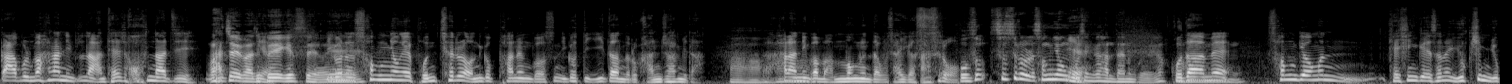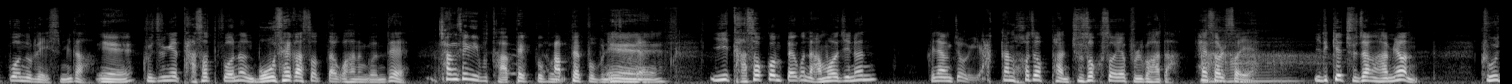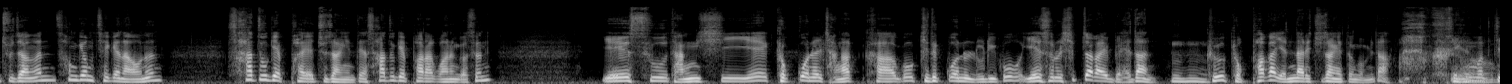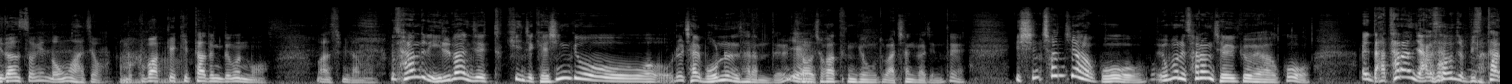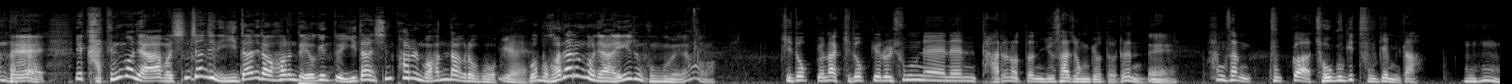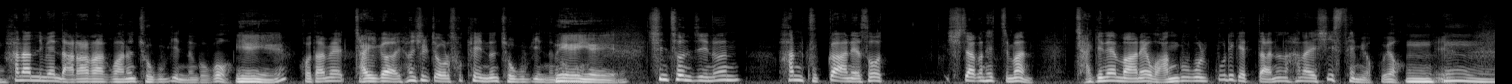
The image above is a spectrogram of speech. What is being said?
까불면 하나님도 나한테 혼나지. 맞아요, 맞아요. 예. 그 얘기했어요. 이거는 예. 성령의 본체를 언급하는 것은 이것도 이단으로 간주합니다. 아. 하나님과 맞먹는다고 자기가 스스로 아, 스스로를 성령으로 예. 생각한다는 거예요. 그 다음에 아. 성경은 개신교에서는 66권으로 돼 있습니다. 예. 그 중에 다섯 권은 모세가 썼다고 하는 건데 창세기부터 앞에 부분 앞에 부분이죠. 예. 예. 이 다섯 권 빼고 나머지는 그냥 좀 약간 허접한 주석서에 불과하다. 해설서에. 아. 이렇게 주장하면 그 주장은 성경책에 나오는 사두개파의 주장인데 사두개파라고 하는 것은 예수 당시의 교권을 장악하고 기득권을 누리고 예수를 십자가에 매단 음흠. 그 교파가 옛날에 주장했던 겁니다. 아, 지금 뭐 기단성이 너무하죠. 뭐 그밖에 기타 등등은 뭐 많습니다만. 사람들이 일반 이제 특히 이제 개신교를 잘 모르는 사람들, 예. 저, 저 같은 경우도 마찬가지인데 이 신천지하고 요번에 사랑제일교회하고 나타나는 양상은 좀 비슷한데 이게 같은 거냐? 뭐 신천지는 이단이라고 하는데 여긴 또 이단 심판을 뭐 한다 그러고 예. 뭐 뭐가 다른 거냐? 이게 좀 궁금해요. 기독교나 기독교를 흉내낸 다른 어떤 유사 종교들은 예. 항상 국가 조국이 두 개입니다. 음흠. 하나님의 나라라고 하는 조국이 있는 거고, 예, 예. 그다음에 자기가 현실적으로 속해 있는 조국이 있는 예, 거고, 예, 예. 신천지는 한 국가 안에서 시작은 했지만 자기네만의 왕국을 꾸리겠다는 하나의 시스템이었고요. 예.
